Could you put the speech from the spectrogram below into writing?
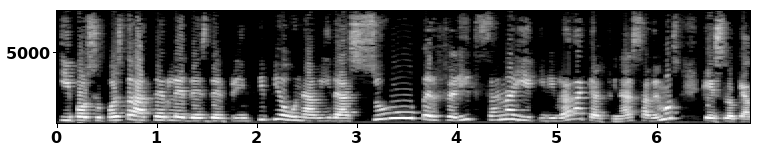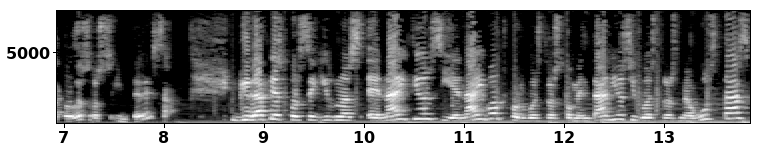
y por supuesto hacerle desde el principio una vida súper feliz, sana y equilibrada que al final sabemos que es lo que a todos os interesa. Gracias por seguirnos en iTunes y en iBox, por vuestros comentarios y vuestros me gustas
